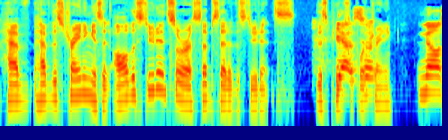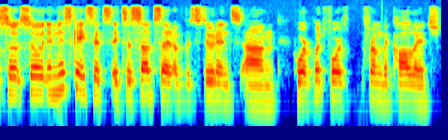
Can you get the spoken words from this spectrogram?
have have this training? Is it all the students or a subset of the students this peer yeah, support so, training no so so in this case it's it's a subset of the students um, who are put forth from the college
